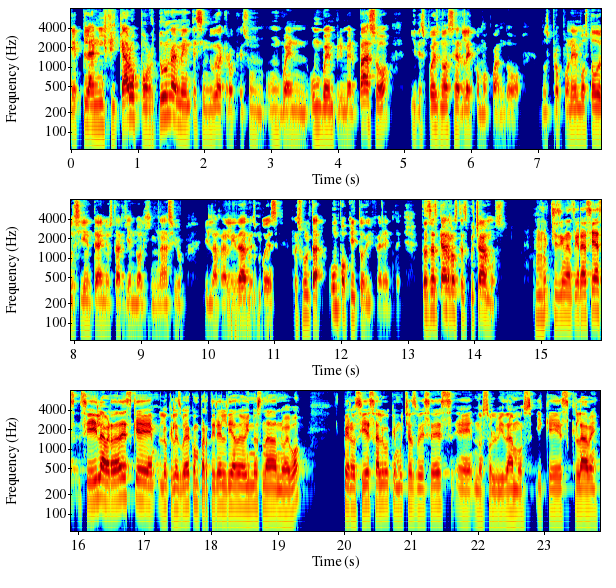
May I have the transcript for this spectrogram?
eh, planificar oportunamente, sin duda creo que es un, buen, un buen primer paso y después no hacerle como cuando nos proponemos todo el siguiente año estar yendo al gimnasio y la realidad después resulta un poquito diferente. Entonces, Carlos, te escuchamos. Muchísimas gracias. Sí, la verdad es que lo que les voy a compartir el día de hoy no es nada nuevo, pero sí es algo que muchas veces eh, nos olvidamos y que es clave.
